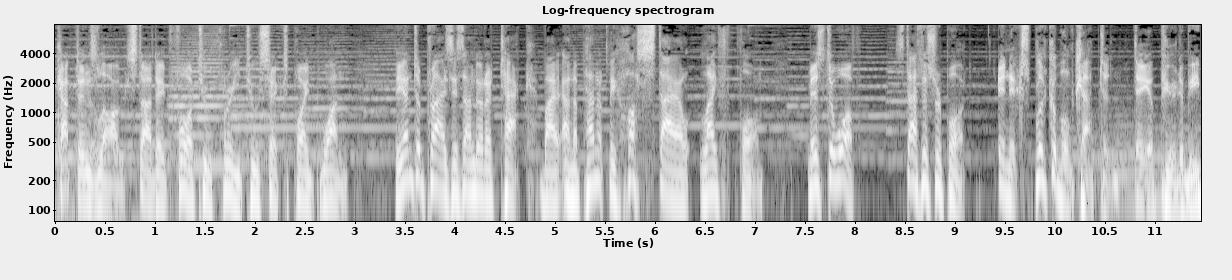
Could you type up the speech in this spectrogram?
Captain's log, stardate 42326.1. The Enterprise is under attack by an apparently hostile life form. Mr. Worf, status report. Inexplicable, Captain. They appear to be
